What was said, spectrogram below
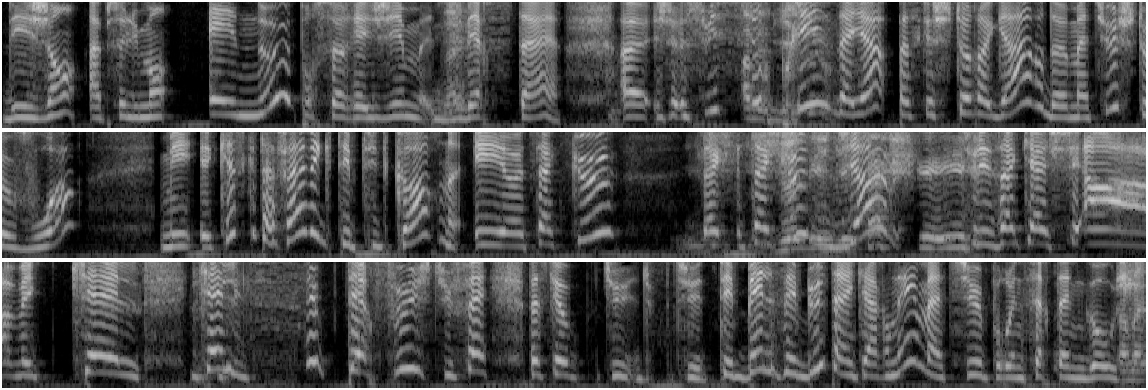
des gens absolument haineux pour ce régime diversitaire. Euh, je suis ah, surprise d'ailleurs parce que je te regarde, Mathieu, je te vois, mais euh, qu'est-ce que tu as fait avec tes petites cornes et euh, ta queue? Ta, queue du diable, tu les as cachés. Ah, mais quel quel subterfuge tu fais Parce que tu tu t'es Belzébuth incarné, Mathieu, pour une certaine gauche. Ah,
